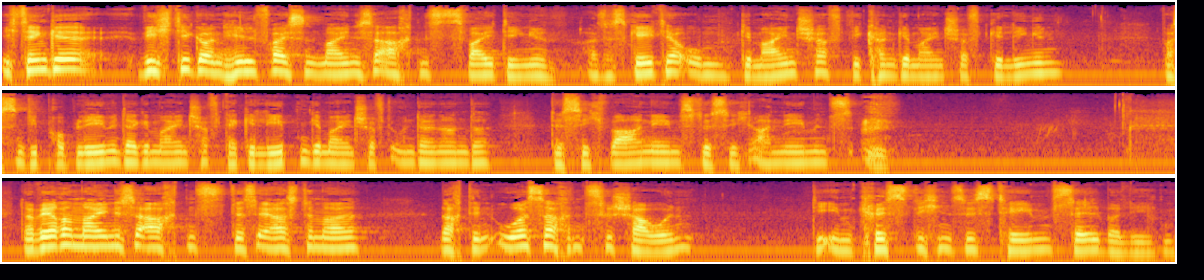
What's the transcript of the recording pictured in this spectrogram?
Ich denke, wichtiger und hilfreich sind meines Erachtens zwei Dinge. Also es geht ja um Gemeinschaft. Wie kann Gemeinschaft gelingen? Was sind die Probleme der Gemeinschaft, der gelebten Gemeinschaft untereinander, des sich Wahrnehmens, des sich Annehmens? Da wäre meines Erachtens das erste Mal nach den Ursachen zu schauen, die im christlichen System selber liegen.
